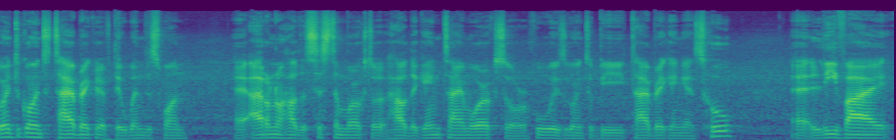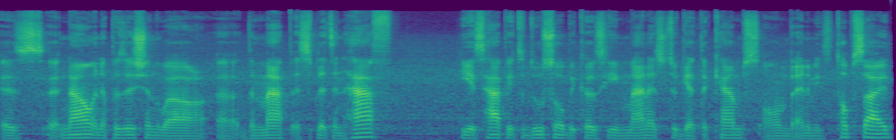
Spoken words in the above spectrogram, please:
Going to go into tiebreaker if they win this one. Uh, I don't know how the system works or how the game time works or who is going to be tiebreaking against who. Uh, Levi is now in a position where the map is split in half he is happy to do so because he managed to get the camps on the enemy's top side,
